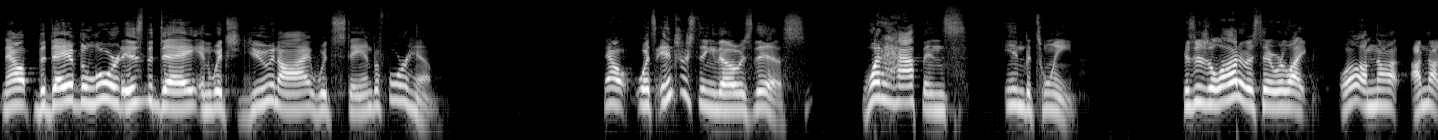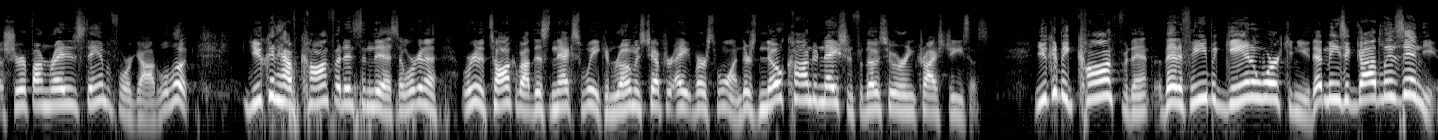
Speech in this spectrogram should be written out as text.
Now, the day of the Lord is the day in which you and I would stand before him. Now, what's interesting though is this what happens in between? Because there's a lot of us that were like, well, I'm not, I'm not sure if I'm ready to stand before God. Well, look, you can have confidence in this, and we're gonna we're gonna talk about this next week in Romans chapter 8, verse 1. There's no condemnation for those who are in Christ Jesus. You can be confident that if He began a work in you, that means that God lives in you.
